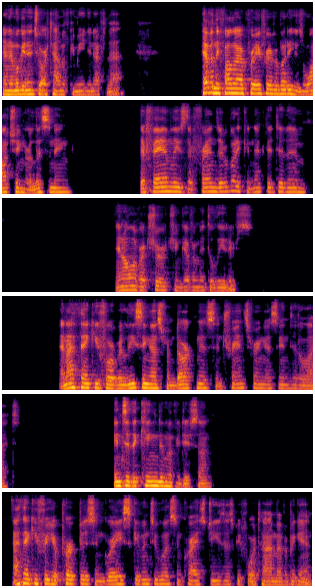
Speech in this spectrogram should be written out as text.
And then we'll get into our time of communion after that. Heavenly Father, I pray for everybody who's watching or listening, their families, their friends, everybody connected to them, and all of our church and governmental leaders. And I thank you for releasing us from darkness and transferring us into the light, into the kingdom of your dear Son. I thank you for your purpose and grace given to us in Christ Jesus before time ever began.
